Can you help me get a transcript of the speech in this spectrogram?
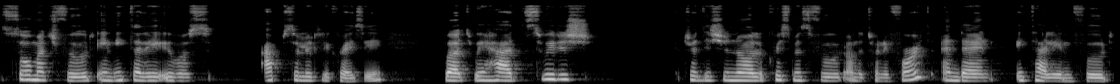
so much food. In Italy, it was absolutely crazy. But we had Swedish traditional Christmas food on the 24th and then Italian food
